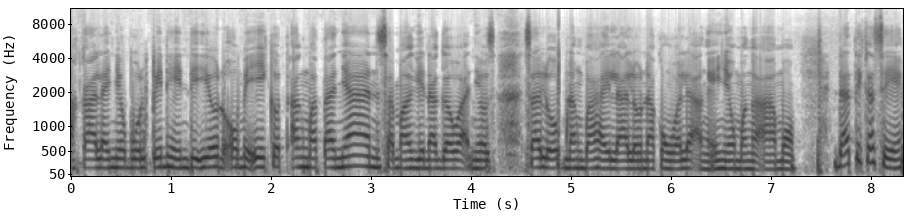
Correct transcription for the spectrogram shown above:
Akala nyo ballpen, hindi yun. Umiikot ang mata niyan sa mga ginagawa nyo sa loob ng bahay, lalo na kung wala ang inyong mga amo. Dati kasi,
